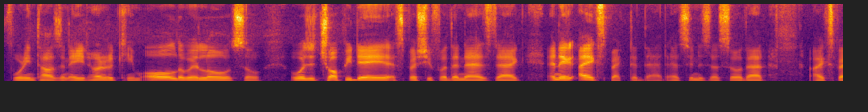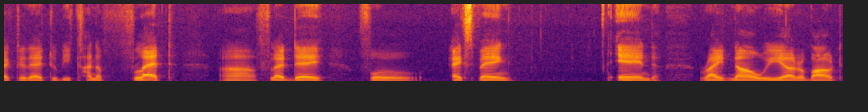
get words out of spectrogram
14,800 came all the way low. So it was a choppy day, especially for the NASDAQ. And I, I expected that. As soon as I saw that, I expected that to be kind of flat, uh, flat day for XPeng. And right now we are about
